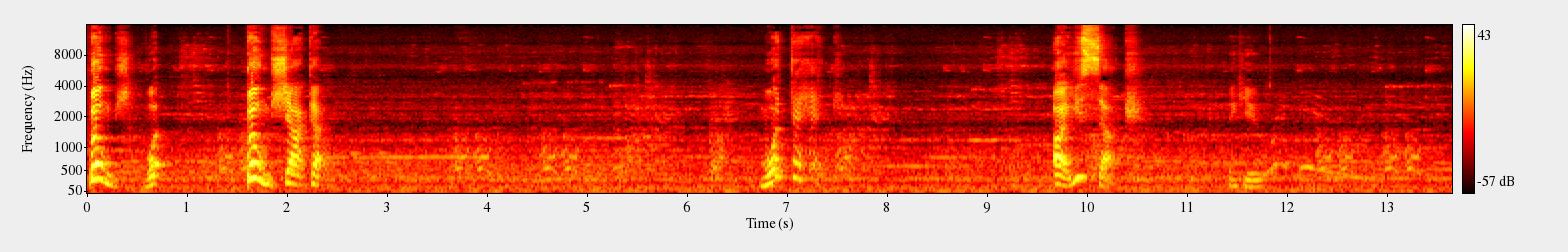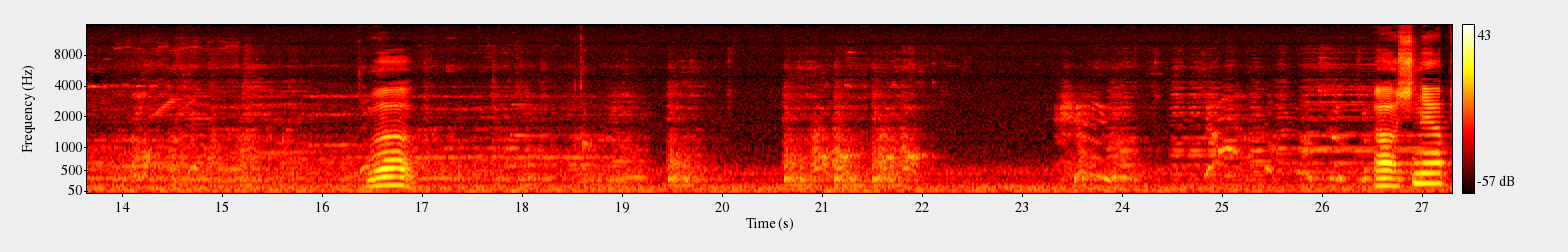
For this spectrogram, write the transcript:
Boom! What? Boom! Shaka! What the heck? Ah, oh, you suck. Thank you. Whoa. Uh, oh, snap.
